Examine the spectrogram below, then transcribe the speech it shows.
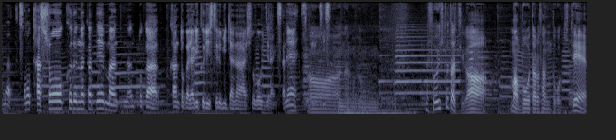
うんまあ、その多少来る中で、まあ、なんとか、かんとかやりくりしてるみたいな人が多いんじゃないですかね。そういうなるほどでそういう人たちがまあ棒太郎さんのとこ来て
